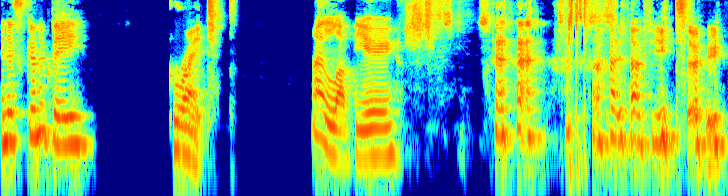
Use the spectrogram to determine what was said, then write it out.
And it's going to be great. I love you. I love you too.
